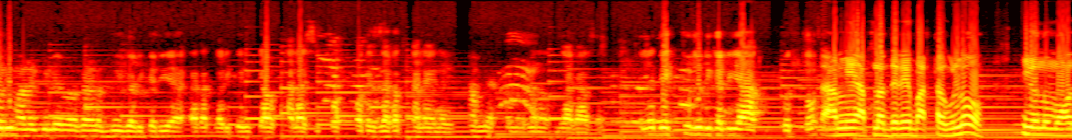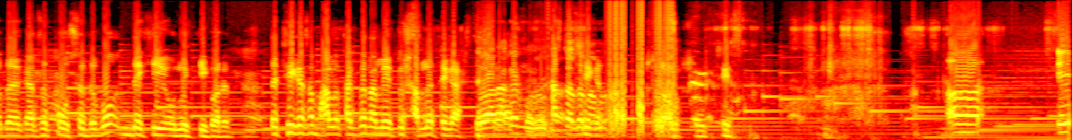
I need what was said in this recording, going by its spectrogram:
করি মানুষগুলো মনে করেন দুই গাড়ি করি এক এক গাড়ি করি কেউ খেলাইছি প্রত্যেক জায়গা খেলাই নাই সামনে একটা মনে জায়গা আছে। এই যে একটু যদি খালি করতো। আমি আপনাদের এই বার্তাগুলো ইয়নো মহোদয়ের কাছে পৌঁছে দেব দেখি উনি কি করেন। তো ঠিক আছে ভালো থাকবেন আমি একটু সামনে থেকে আসতে ঠিক আছে। এই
